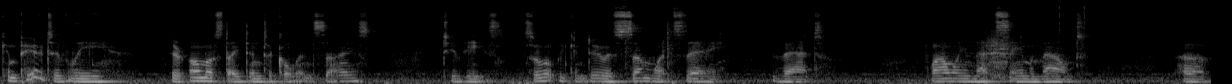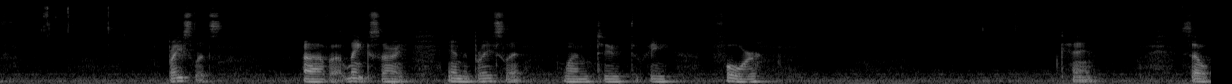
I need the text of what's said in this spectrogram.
comparatively, they're almost identical in size to these. So what we can do is somewhat say that following that same amount of bracelets, of uh, links, sorry, in the bracelet, one, two, three, four. Okay, so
